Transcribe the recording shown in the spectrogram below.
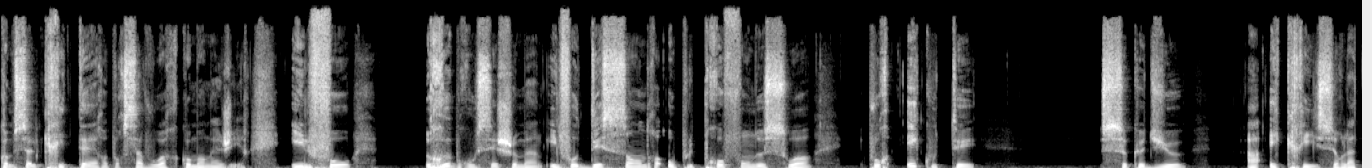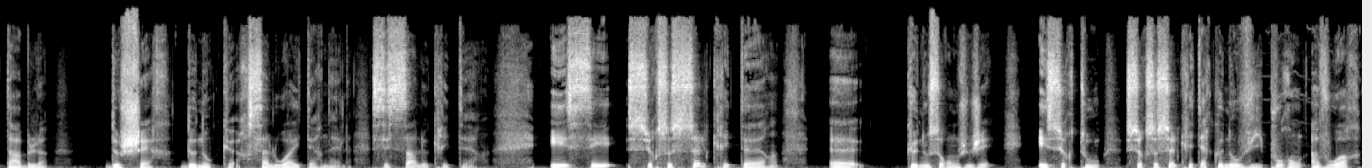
comme seul critère pour savoir comment agir. Il faut rebrousser chemin, il faut descendre au plus profond de soi pour écouter ce que Dieu a écrit sur la table de chair de nos cœurs, sa loi éternelle. C'est ça le critère. Et c'est sur ce seul critère euh, que nous serons jugés, et surtout sur ce seul critère que nos vies pourront avoir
